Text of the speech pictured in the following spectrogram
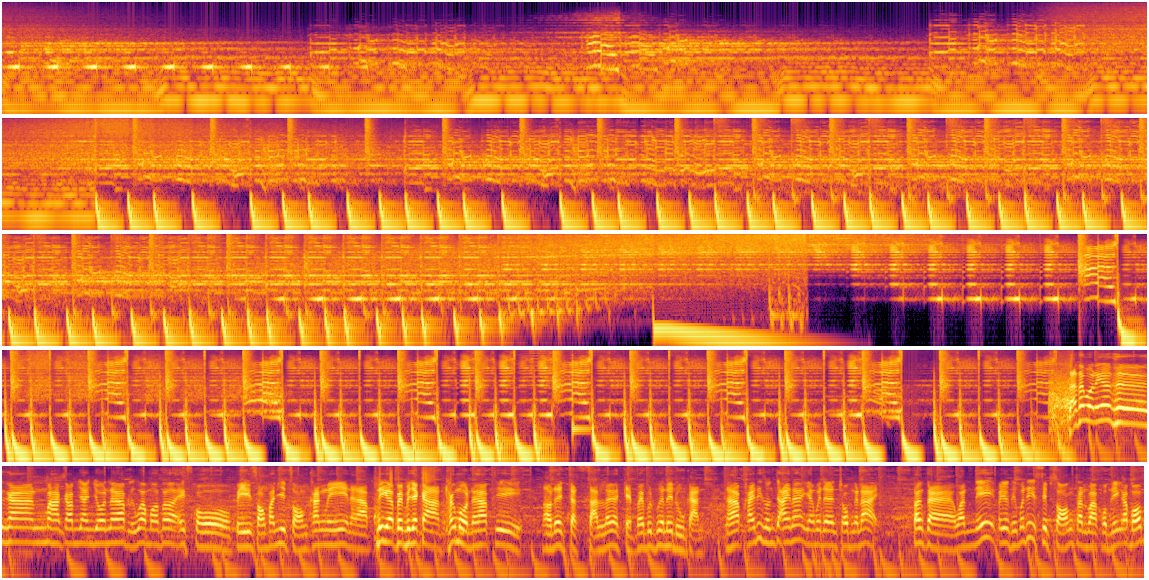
you. และทั้งหมดนี้ก็คืองานมหกรรมยานยนต์นะครับ หรือว่ามอเตอร์เอ็กซ์โปปี 2022 ครั้งนี้นะครับ นี่ก็เป็นบรรยากาศทั้งหมดนะครับที่เราได้จัดสรรแล้วก็เก็บไว้เพื่อนๆได้ดูกันนะครับ ใครที่สนใจนะยังไปเดินชมกันได้ ตั้งแต่วันนี้ไปจนถึงวันที่ 12 ธันวาคมนี้ครับผม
